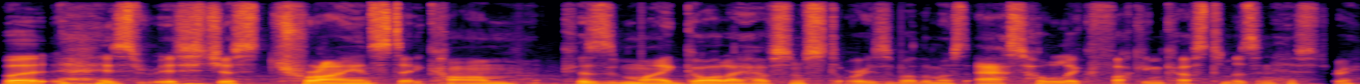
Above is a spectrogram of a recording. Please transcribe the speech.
but it's it's just try and stay calm because my god, I have some stories about the most assholic fucking customers in history.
